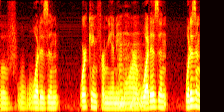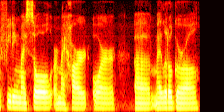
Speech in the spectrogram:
of what isn't working for me anymore Mhm. what isn't what isn't feeding my soul or my heart or uh, my little girl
